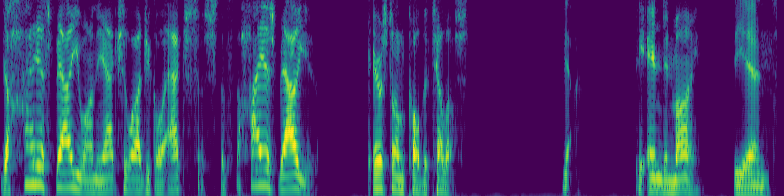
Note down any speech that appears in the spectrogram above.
the highest value on the axiological axis, the, the highest value, Aristotle called the telos. Yeah. The end in mind. The end.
